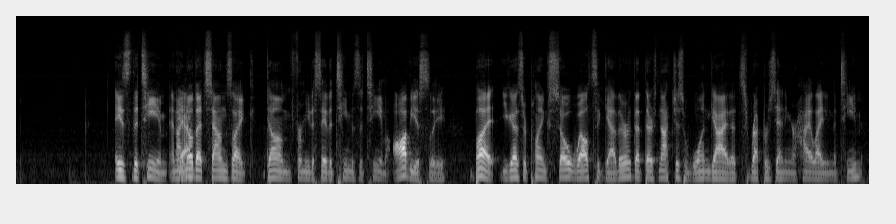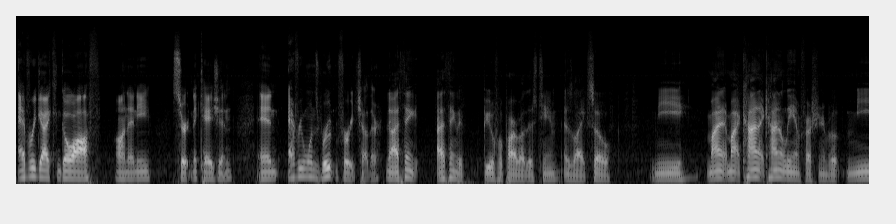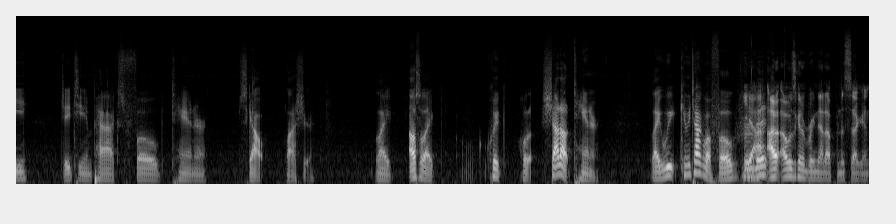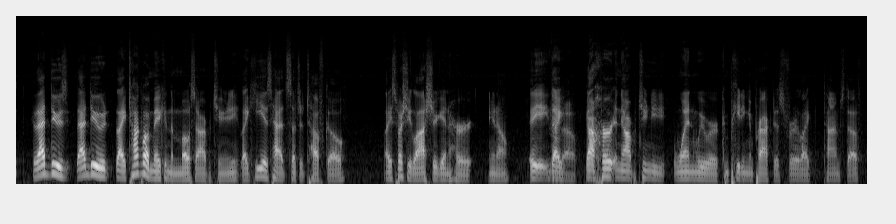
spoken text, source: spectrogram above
is the team. And I know that sounds like dumb for me to say the team is the team, obviously, but you guys are playing so well together that there's not just one guy that's representing or highlighting the team. Every guy can go off on any certain occasion and everyone's rooting for each other. No, I think I think the beautiful part about this team is like so, me, my my kind of kind of Liam freshman year, but me, JT and Pax, Fogue, Tanner, Scout last year. Like also like, quick hold up, shout out Tanner. Like we can we talk about Fogue for a yeah, bit? I, I was going to bring that up in a second. that dude's that dude like talk about making the most opportunity. Like he has had such a tough go, like especially last year getting hurt. You know, He, No like doubt. got hurt in the opportunity when we were competing in practice for like time stuff.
